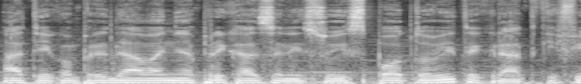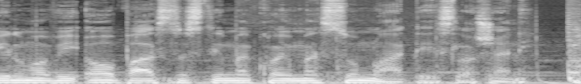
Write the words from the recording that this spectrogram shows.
a tijekom predavanja prikazani su i spotovi te kratki filmovi o opasnostima kojima su mladi izloženi.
